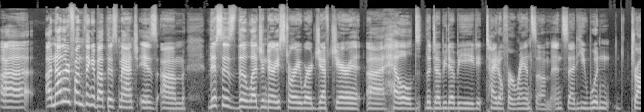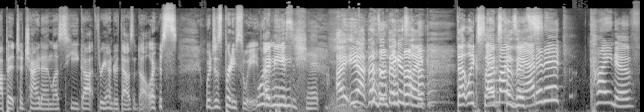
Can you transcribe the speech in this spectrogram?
Uh, another fun thing about this match is um, this is the legendary story where Jeff Jarrett uh, held the WWE title for ransom and said he wouldn't drop it to Chyna unless he got three hundred thousand dollars, which is pretty sweet. What I mean, piece of shit. I yeah, that's the thing is like that like sucks because mad it's. at it? Kind of.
